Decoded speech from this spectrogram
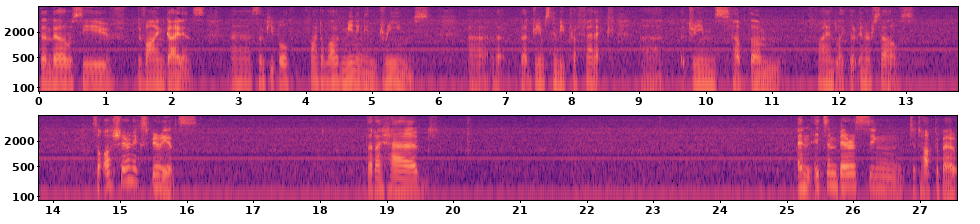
then they'll receive divine guidance. Uh, some people find a lot of meaning in dreams. Uh, that that dreams can be prophetic. Uh, that dreams help them find like their inner selves. So I'll share an experience that I had and it's embarrassing to talk about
